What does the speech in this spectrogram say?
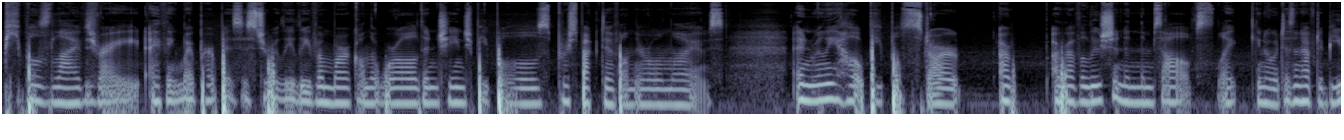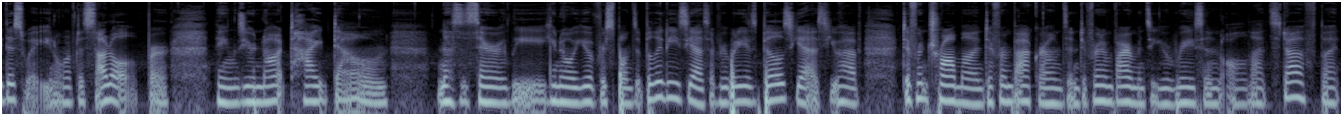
people's lives right. I think my purpose is to really leave a mark on the world and change people's perspective on their own lives and really help people start a a revolution in themselves. Like, you know, it doesn't have to be this way. You don't have to settle for things. You're not tied down necessarily. You know, you have responsibilities. Yes. Everybody has bills. Yes. You have different trauma and different backgrounds and different environments that you're raised in, all that stuff. But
